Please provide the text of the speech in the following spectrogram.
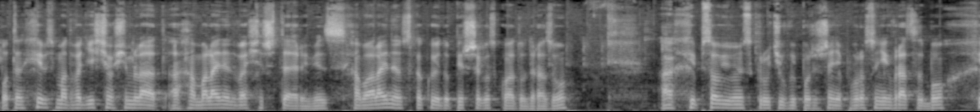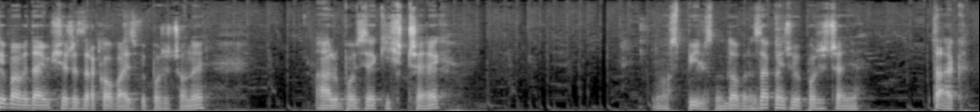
bo ten Hybs ma 28 lat, a Hamalainen 24, więc Hamalainen wskakuje do pierwszego składu od razu. A Hybsowi bym skrócił wypożyczenie, po prostu niech wraca, bo chyba wydaje mi się, że z Rakowa jest wypożyczony. Albo z jakichś Czech. No, Spills, no dobra, zakończ wypożyczenie. Tak.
